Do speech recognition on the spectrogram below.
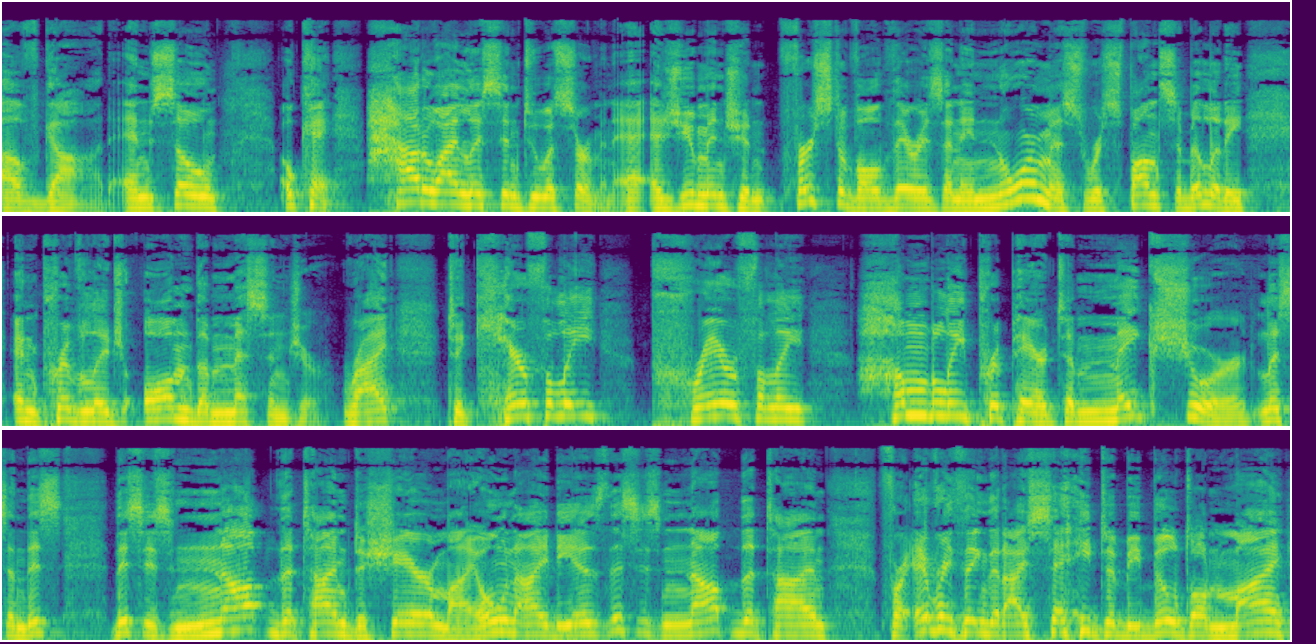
of God. And so, okay, how do I listen to a sermon? As you mentioned, first of all, there is an enormous responsibility and privilege on the messenger, right? To carefully, prayerfully, humbly prepared to make sure, listen, this, this is not the time to share my own ideas. This is not the time for everything that I say to be built on my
